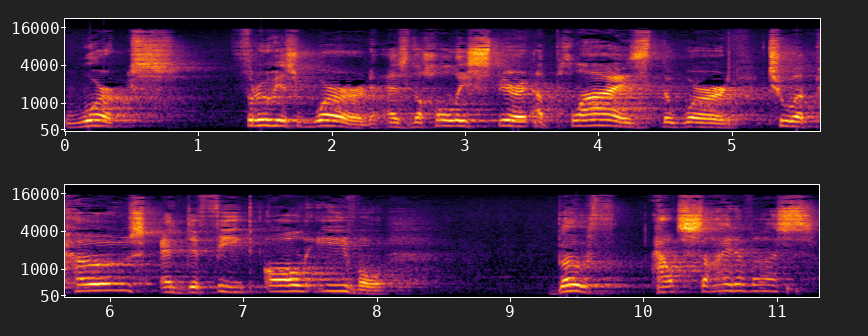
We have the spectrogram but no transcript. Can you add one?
works through His Word as the Holy Spirit applies the Word to oppose and defeat all evil, both outside of us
